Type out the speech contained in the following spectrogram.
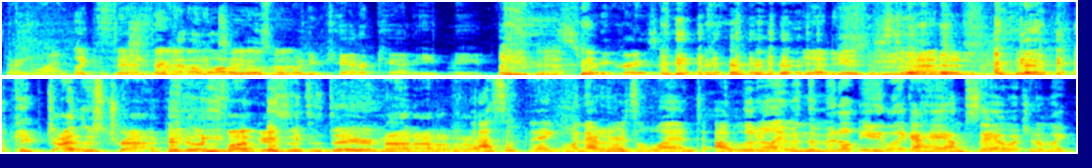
During Lent. Like fish Man, they've got a Friday, lot of too, rules huh? about when you can or can't eat meat. Yeah. It's pretty crazy. yeah, dude. Just imagine. Keep. I lose track. I'd be like, "Fuck, is it today or not?" I don't know. That's the thing. Whenever Yeah. it's Lent, I'm literally in the middle of eating like a ham sandwich, and I'm like,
